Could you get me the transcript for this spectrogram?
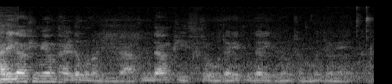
다리가 휘면 발도 무너진다. 분당 비수로 오다리 흰다리 교정 전문 정형외과.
